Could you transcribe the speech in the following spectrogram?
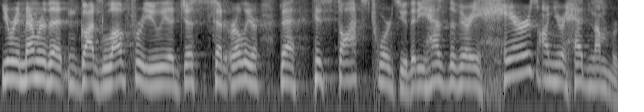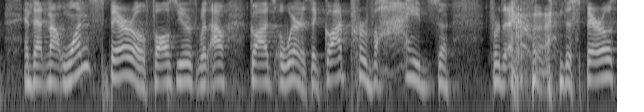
you remember that God's love for you, he had just said earlier that his thoughts towards you, that he has the very hairs on your head numbered, and that not one sparrow falls to the earth without God's awareness, that God provides uh, for the, the sparrows,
